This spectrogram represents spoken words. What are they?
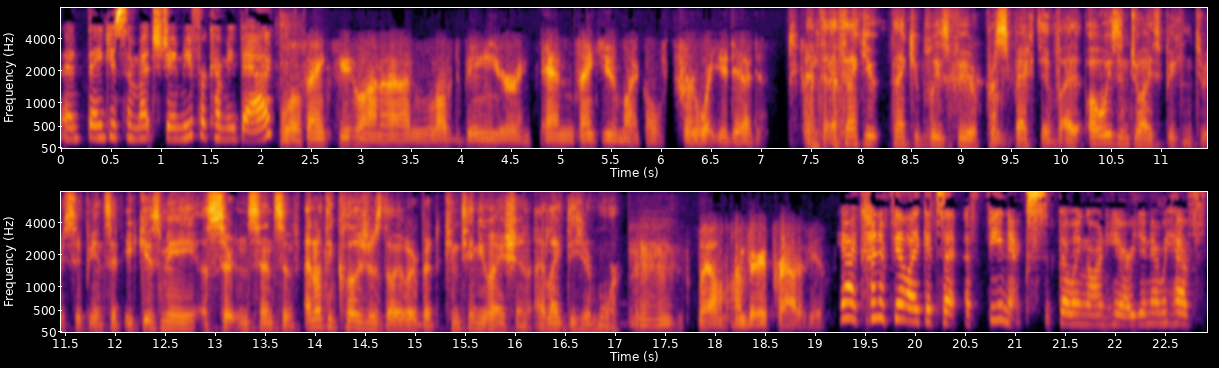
And thank you so much, Jamie, for coming back. Well, thank you, Anna. I loved being here, and, and thank you, Michael, for what you did. And th- thank you, thank you, please, for your perspective. I always enjoy speaking to recipients. It, it gives me a certain sense of, I don't think closure is the right word, but continuation. I like to hear more. hmm Well, I'm very proud of you. Yeah, I kind of feel like it's a, a phoenix going on here. You know, we have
